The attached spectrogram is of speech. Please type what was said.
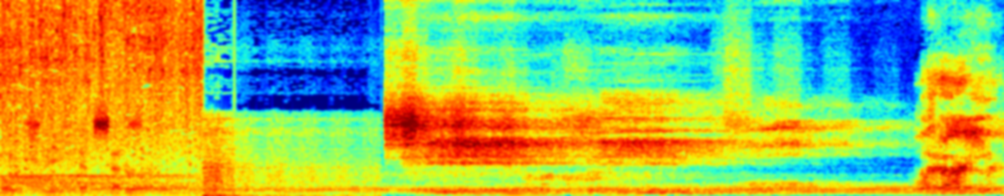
poetry, etc. What are you?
